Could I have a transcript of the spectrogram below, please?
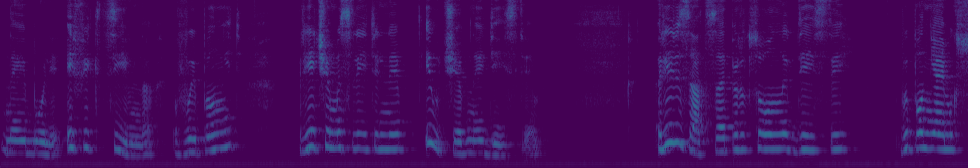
наиболее эффективно выполнить речемыслительные и учебные действия. Реализация операционных действий, выполняемых с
